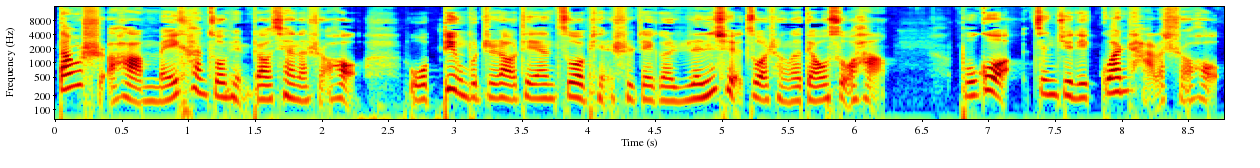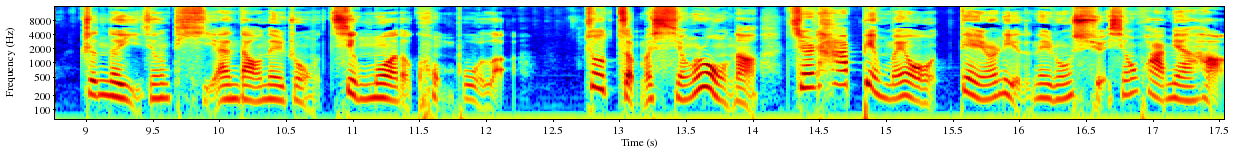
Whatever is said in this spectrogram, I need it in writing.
当时哈没看作品标签的时候，我并不知道这件作品是这个人血做成的雕塑哈。不过近距离观察的时候，真的已经体验到那种静默的恐怖了。就怎么形容呢？其实它并没有电影里的那种血腥画面哈。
